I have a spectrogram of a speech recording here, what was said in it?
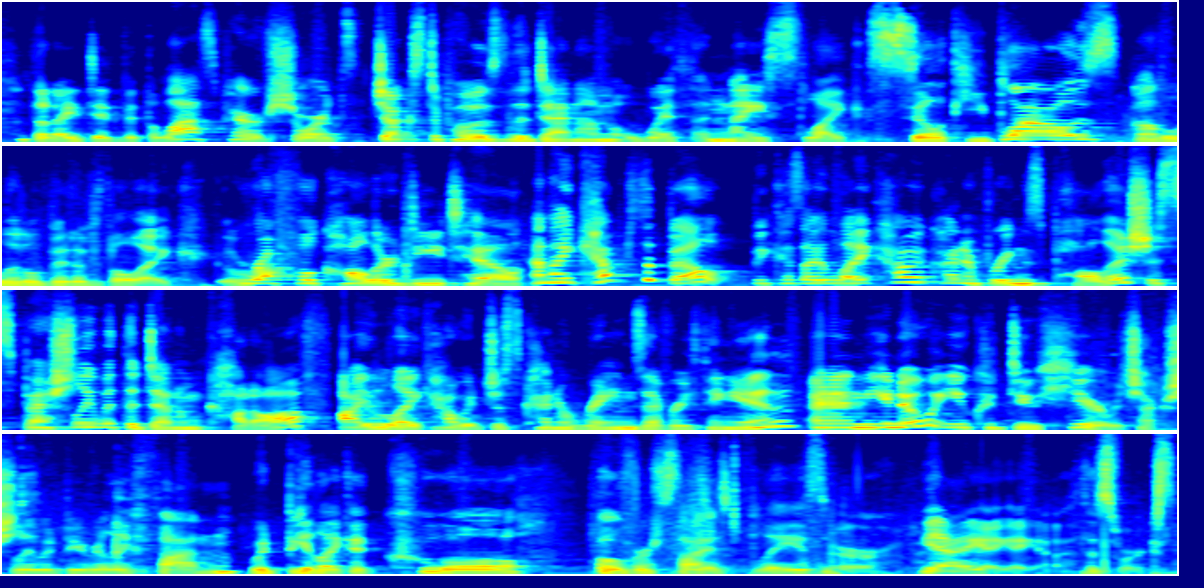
that I did with the last pair of shorts. Juxtapose the denim with a nice like silky blouse. Got a little bit of the like ruffle collar detail. And I kept the belt because I like how it kind of brings polish, especially with the denim denim cutoff. I like how it just kind of reins everything in. And you know what you could do here, which actually would be really fun, would be like a cool oversized blazer. Yeah, yeah, yeah, yeah, this works.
